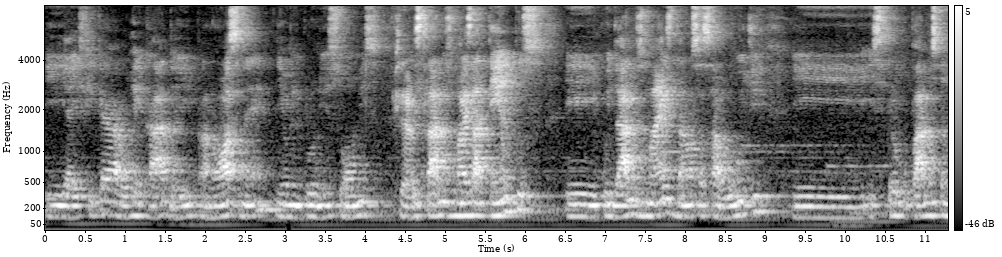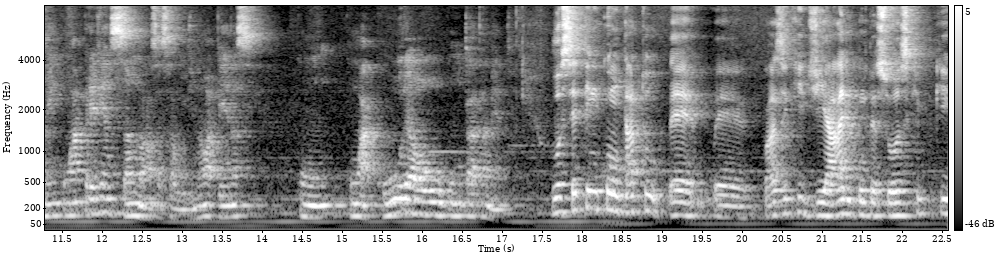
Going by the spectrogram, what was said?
e aí fica o recado aí para nós, né? E eu me incluo nisso, homens, certo. estarmos mais atentos e cuidarmos mais da nossa saúde e, e, se preocuparmos também com a prevenção da nossa saúde, não apenas com, com a cura ou com o tratamento. Você tem contato é, é, quase que diário com pessoas que, que,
